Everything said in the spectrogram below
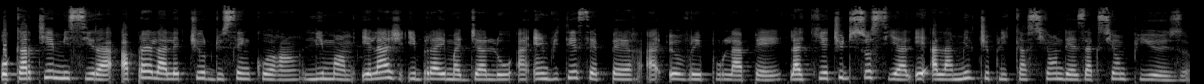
Au quartier Missira, après la lecture du Saint-Coran, l'imam Elage Ibrahim Diallo a invité ses pères à œuvrer pour la paix, la quiétude sociale et à la multiplication des actions pieuses.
